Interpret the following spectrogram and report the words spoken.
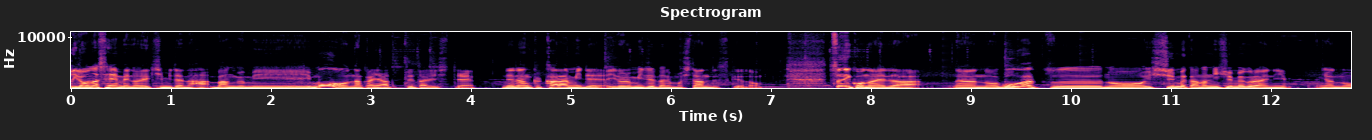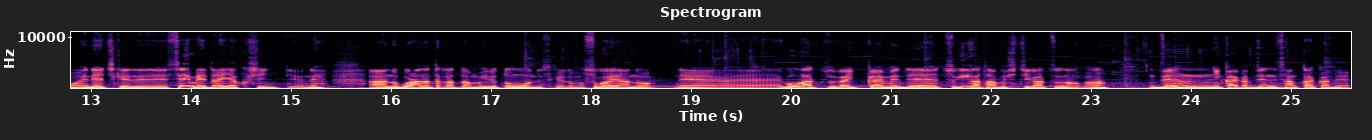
いろんな生命の歴史みたいな番組もなんかやってたりして、で、なんか絡みでいろいろ見てたりもしたんですけど、ついこの間、あの、5月の1週目かな ?2 週目ぐらいに、あの、NHK で生命大躍進っていうね、あの、ご覧になった方もいると思うんですけれども、すごいあの、えー5月が1回目で、次が多分7月なのかな全2回か、全3回かで、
